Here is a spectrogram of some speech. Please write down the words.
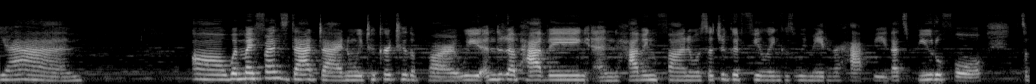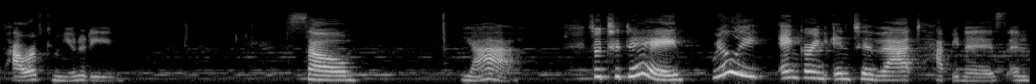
Yeah. uh, when my friend's dad died and we took her to the bar, we ended up having and having fun. It was such a good feeling because we made her happy. That's beautiful. It's the power of community. So, yeah. So today, really anchoring into that happiness and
